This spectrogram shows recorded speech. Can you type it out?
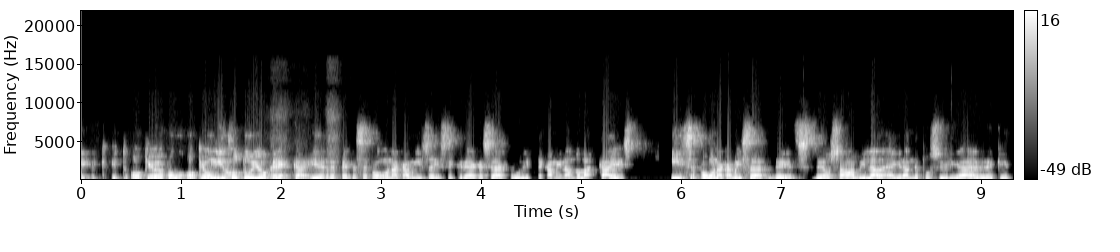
Eh, o, que, o, que un hijo tuyo crezca y de repente se ponga una camisa y se crea que sea cool y esté caminando las calles y se ponga una camisa de, de, Osama Bin Laden, hay grandes posibilidades de que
